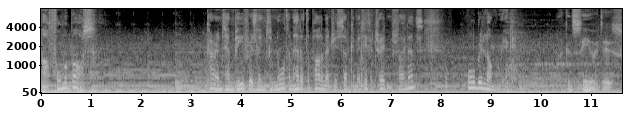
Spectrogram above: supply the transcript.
Our former boss. Current MP for Islington North and head of the Parliamentary Subcommittee for Trade and Finance, Aubrey Longrigg. I can see who it is.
